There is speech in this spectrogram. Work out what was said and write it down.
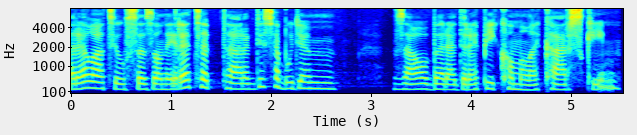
reláciu sezóny receptár, kde sa budem zaoberať repíkom lekárským.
